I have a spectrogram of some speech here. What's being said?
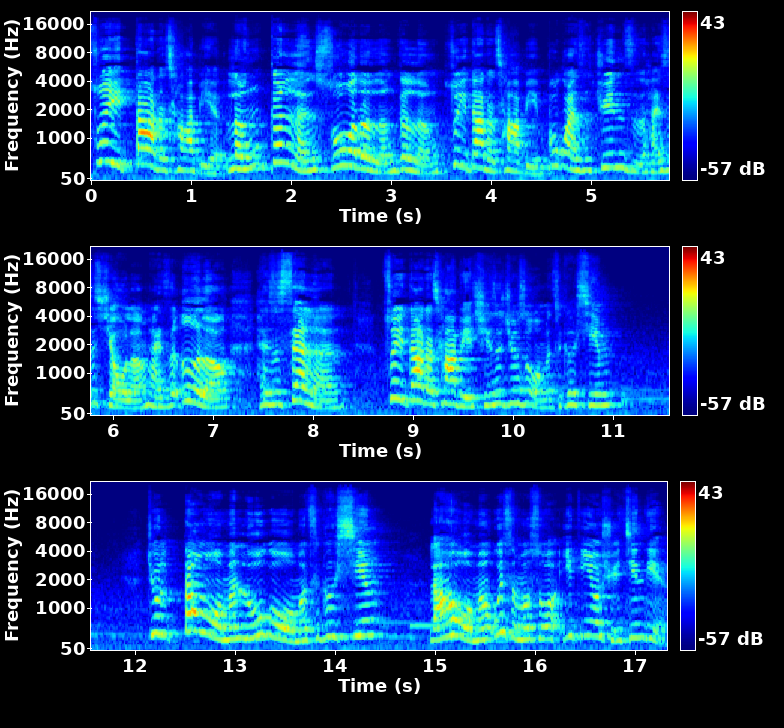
最大的差别，人跟人，所有的人跟人最大的差别，不管是君子还是小人，还是恶人，还是善人，最大的差别其实就是我们这颗心。就当我们如果我们这颗心，然后我们为什么说一定要学经典？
